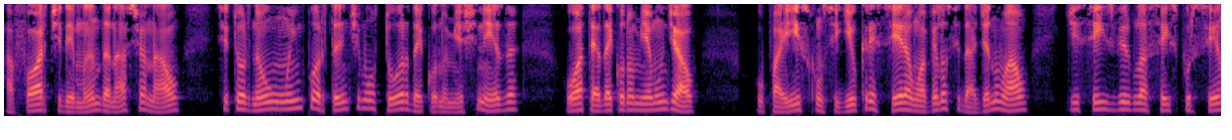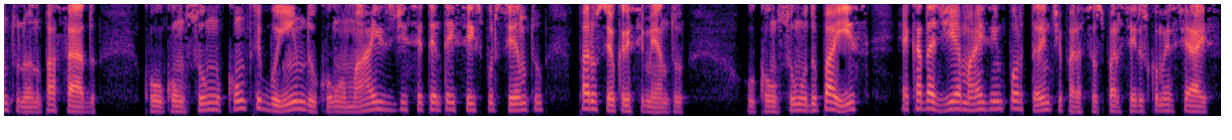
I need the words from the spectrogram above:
A forte demanda nacional se tornou um importante motor da economia chinesa ou até da economia mundial. O país conseguiu crescer a uma velocidade anual de 6,6% no ano passado, com o consumo contribuindo com mais de 76% para o seu crescimento. O consumo do país é cada dia mais importante para seus parceiros comerciais.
